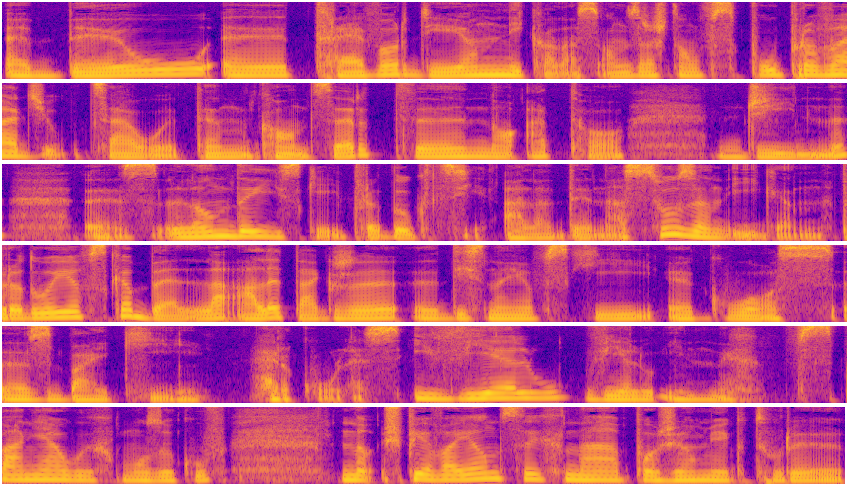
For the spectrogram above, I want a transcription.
E, był e, Trevor Dion Nicholas. On zresztą współprowadził cały ten koncert, e, no a to Jean z londyjskiej produkcji Aladyna, Susan Egan, broadwayowska Bella, ale także disneyowski głos z bajki Herkules. I wielu, wielu innych wspaniałych muzyków, no, śpiewających na poziomie, który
